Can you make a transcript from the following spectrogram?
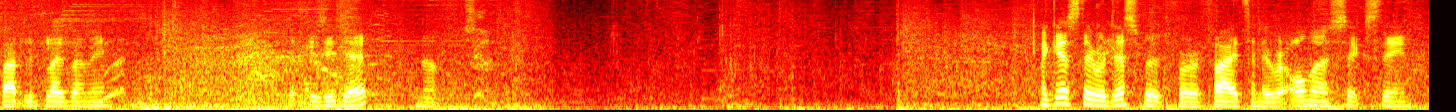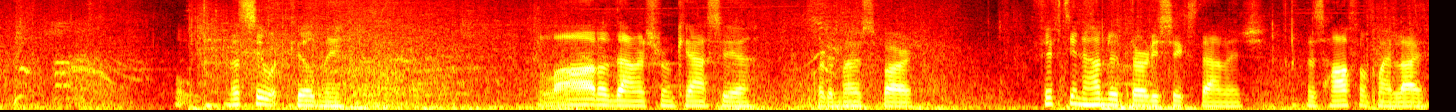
Badly played by me. Is he dead? No. I guess they were desperate for a fight and they were almost 16. Oh, Let's see what killed me. A lot of damage from Cassia, for the most part. 1536 damage. That's half of my life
